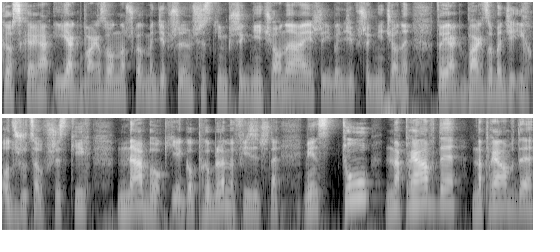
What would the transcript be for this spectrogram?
Crosshaira i jak bardzo on na przykład będzie tym wszystkim przygnieciony, a jeżeli będzie przygnieciony, to jak bardzo będzie ich odrzucał wszystkich na bok, jego problemy fizyczne, więc tu naprawdę, naprawdę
